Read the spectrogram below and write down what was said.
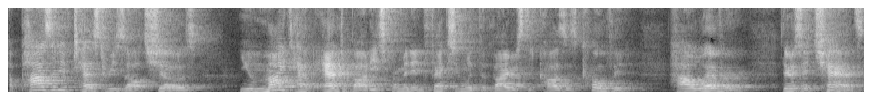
a positive test result shows you might have antibodies from an infection with the virus that causes COVID. However, there's a chance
